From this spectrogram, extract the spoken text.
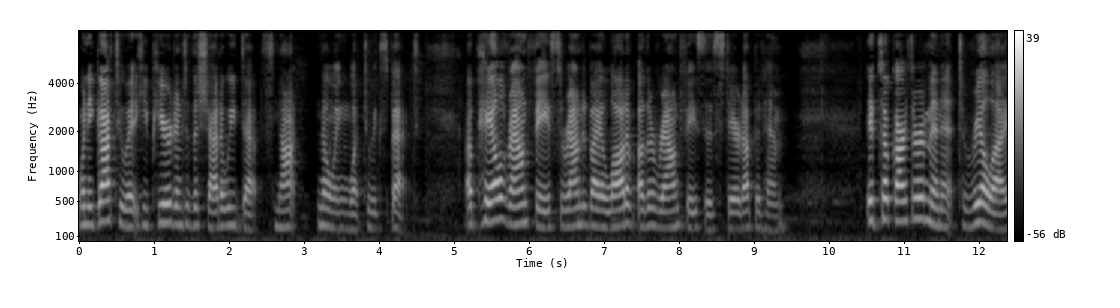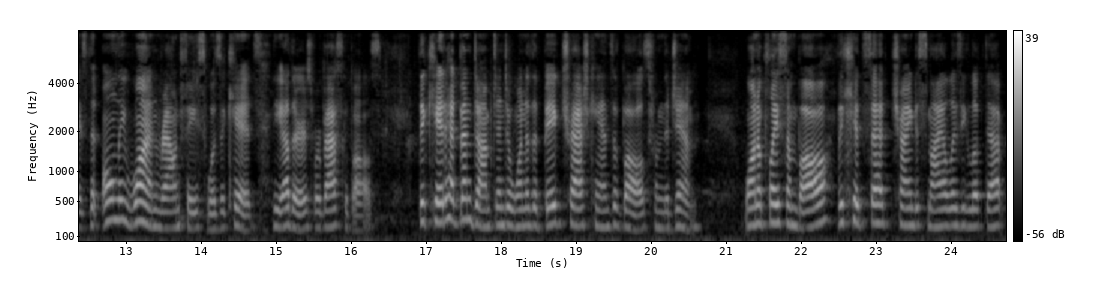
When he got to it, he peered into the shadowy depths, not knowing what to expect. A pale, round face surrounded by a lot of other round faces stared up at him. It took Arthur a minute to realize that only one round face was a kid's, the others were basketballs. The kid had been dumped into one of the big trash cans of balls from the gym. Want to play some ball? The kid said, trying to smile as he looked up.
